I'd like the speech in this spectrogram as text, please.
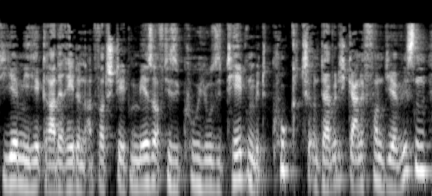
die ihr mir hier gerade Rede und Antwort steht, mehr so auf diese Kuriositäten mitguckt. Und da würde ich gerne von dir wissen,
